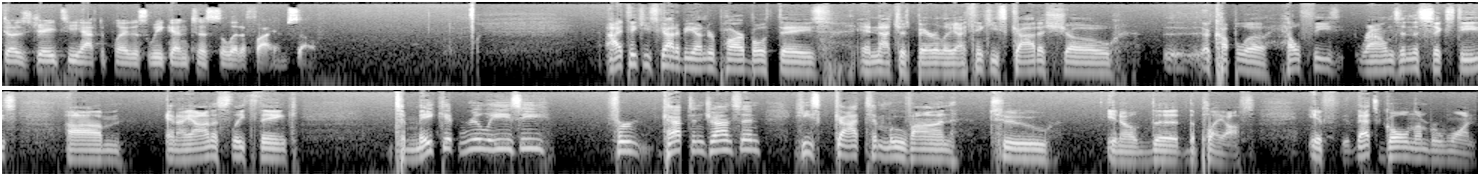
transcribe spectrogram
does JT have to play this weekend to solidify himself? I think he's got to be under par both days and not just barely. I think he's got to show a couple of healthy rounds in the 60s. Um, and I honestly think to make it real easy for Captain Johnson, he's got to move on to, you know, the the playoffs. If that's goal number one,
